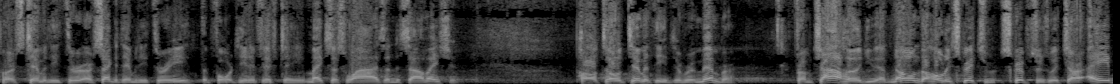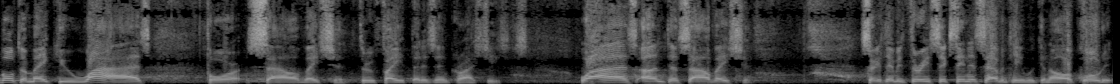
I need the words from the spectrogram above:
1 Timothy 3, or 2 Timothy 3, the 14 and 15, makes us wise unto salvation. Paul told Timothy to remember, from childhood you have known the Holy Scriptures, which are able to make you wise for salvation through faith that is in Christ Jesus. Wise unto salvation. 2 Timothy 3, 16 and 17, we can all quote it.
